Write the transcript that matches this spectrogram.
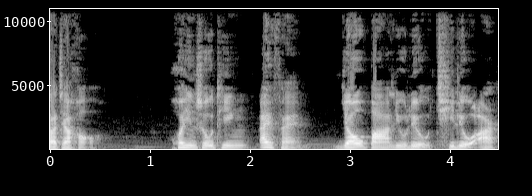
大家好，欢迎收听 FM 幺八六六七六二。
